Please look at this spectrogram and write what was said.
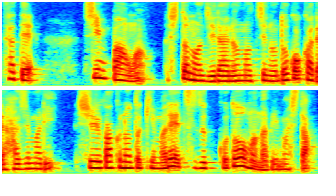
さて、審判は使徒の時代の後のどこかで始まり、収穫の時まで続くことを学びました。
